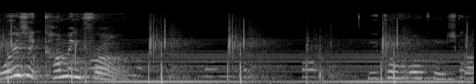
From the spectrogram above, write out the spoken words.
Where is it coming from? Come more from sky?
